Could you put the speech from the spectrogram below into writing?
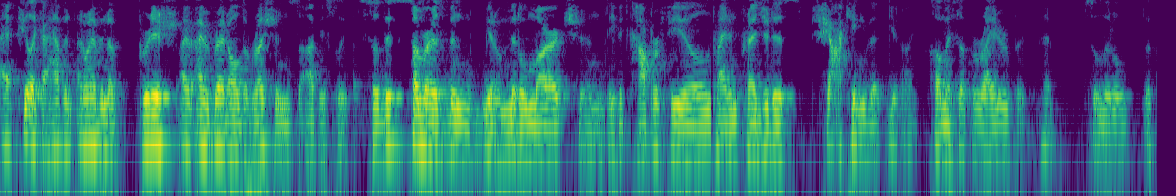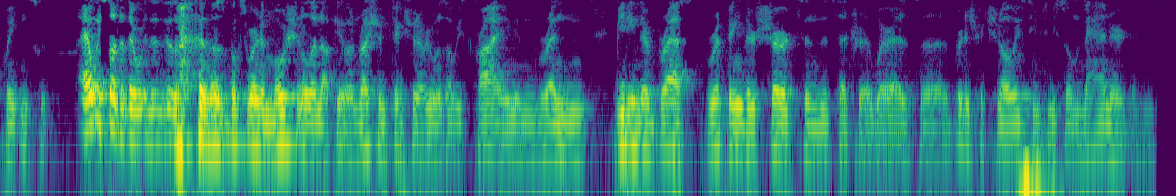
I feel like I haven't, I don't have enough British. I, have read all the Russians, obviously. So this summer has been, you know, Middlemarch and David Copperfield, Pride and Prejudice. Shocking that, you know, I call myself a writer, but have so little acquaintance with. I always thought that there were, those books weren't emotional enough. You know, in Russian fiction, everyone's always crying and rend, beating their breast, ripping their shirt, and etc. Whereas uh, British fiction always seems to be so mannered and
